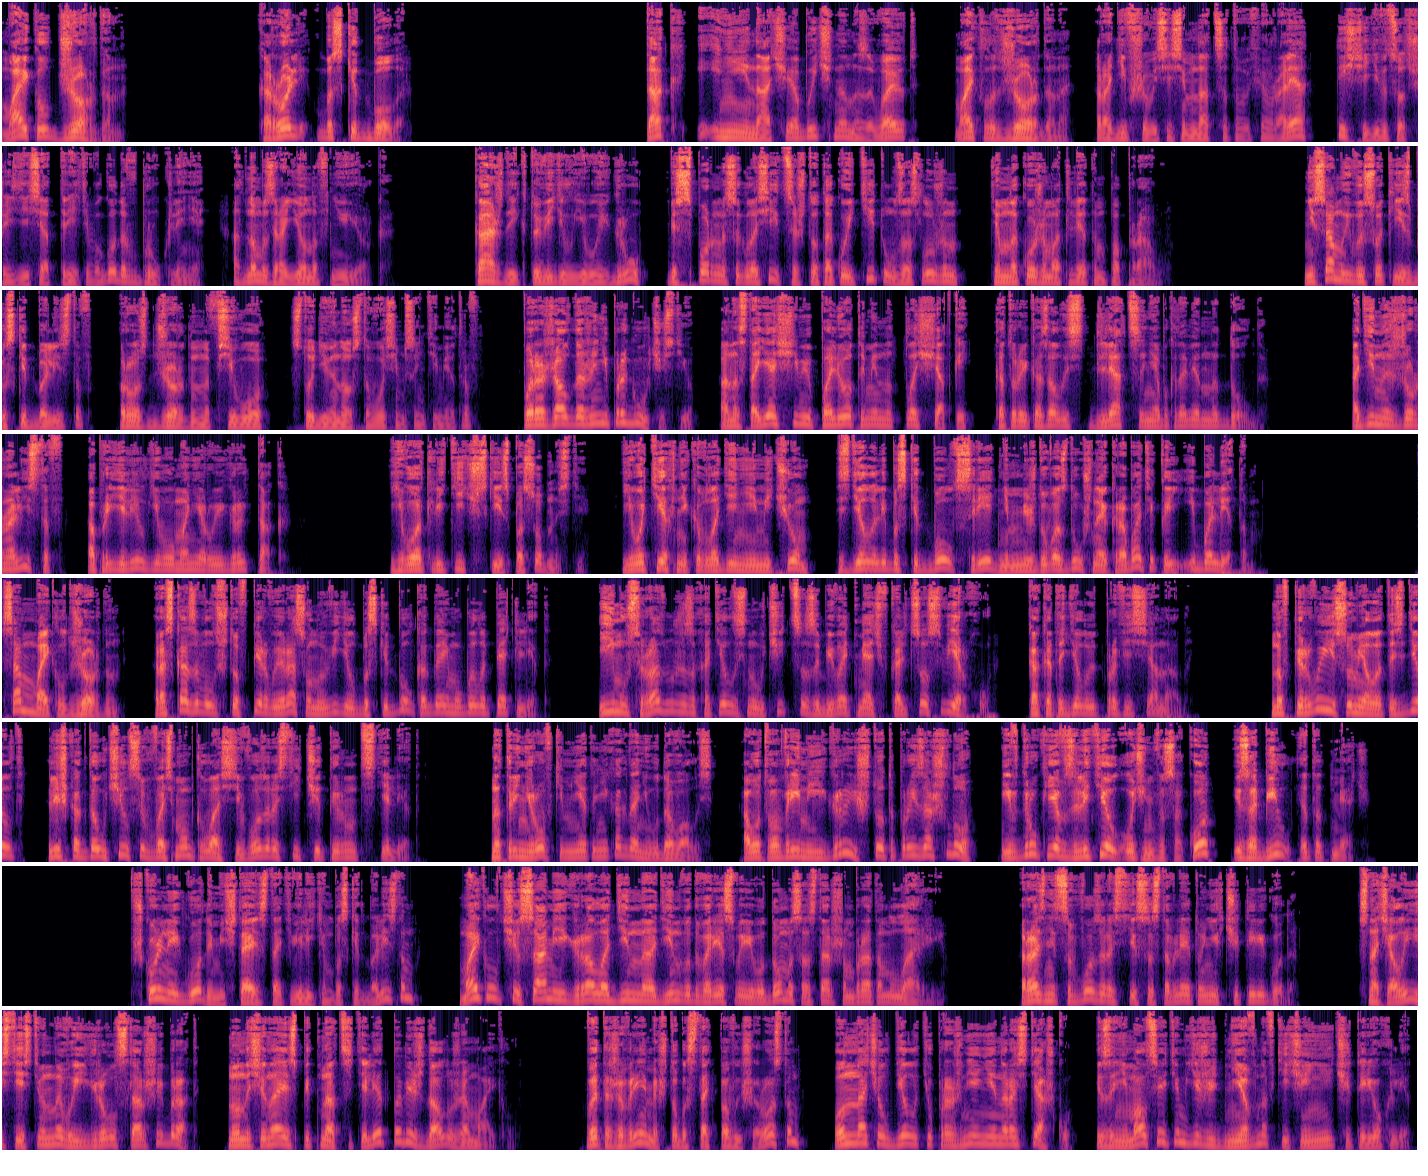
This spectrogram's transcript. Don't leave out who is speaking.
Speaker 1: Майкл Джордан. Король баскетбола. Так и не иначе обычно называют Майкла Джордана, родившегося 17 февраля 1963 года в Бруклине, одном из районов Нью-Йорка. Каждый, кто видел его игру, бесспорно согласится, что такой титул заслужен темнокожим атлетам по праву. Не самый высокий из баскетболистов, рост Джордана всего 198 сантиметров, поражал даже не прыгучестью, а настоящими полетами над площадкой, которые, казалось, длятся необыкновенно долго. Один из журналистов определил его манеру игры так. Его атлетические способности, его техника владения мячом сделали баскетбол средним между воздушной акробатикой и балетом. Сам Майкл Джордан рассказывал, что в первый раз он увидел баскетбол, когда ему было пять лет, и ему сразу же захотелось научиться забивать мяч в кольцо сверху, как это делают профессионалы. Но впервые сумел это сделать лишь когда учился в восьмом классе в возрасте 14 лет. На тренировке мне это никогда не удавалось, а вот во время игры что-то произошло, и вдруг я взлетел очень высоко и забил этот мяч. В школьные годы, мечтая стать великим баскетболистом, Майкл часами играл один на один во дворе своего дома со старшим братом Ларри. Разница в возрасте составляет у них четыре года. Сначала, естественно, выигрывал старший брат, но начиная с 15 лет побеждал уже Майкл. В это же время, чтобы стать повыше ростом, он начал делать упражнения на растяжку и занимался этим ежедневно в течение четырех лет.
